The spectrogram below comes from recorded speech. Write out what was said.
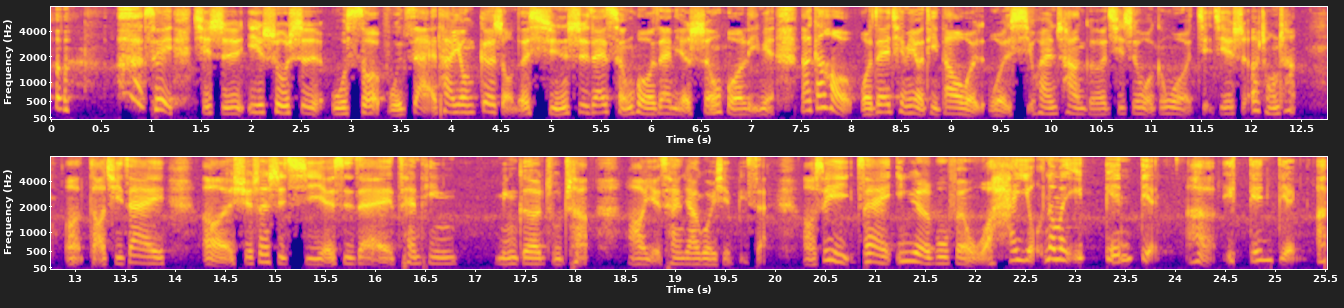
所以其实艺术是无所不在，它用各种的形式在存活在你的生活里面。那刚好我在前面有提到我，我喜欢唱歌，其实我跟我姐姐是二重唱。呃，早期在呃学生时期也是在餐厅民歌主唱，然后也参加过一些比赛。哦、所以在音乐的部分，我还有那么一点点。啊，一点点啊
